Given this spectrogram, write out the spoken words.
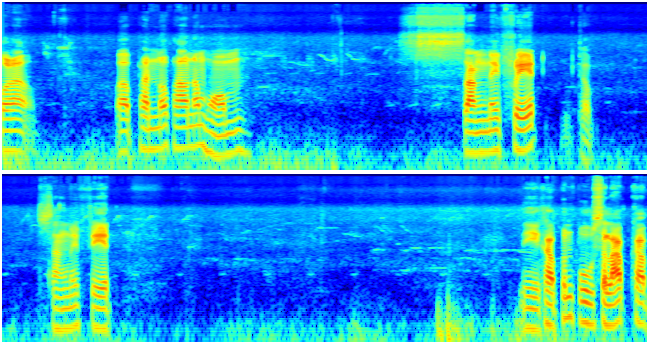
ว่าว่าพันธุ์มะพร้าวน้ำหอม สั่งในเฟซครับ สั่งในเฟซนี่ครับเพิ่นปลูกสลับครับ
